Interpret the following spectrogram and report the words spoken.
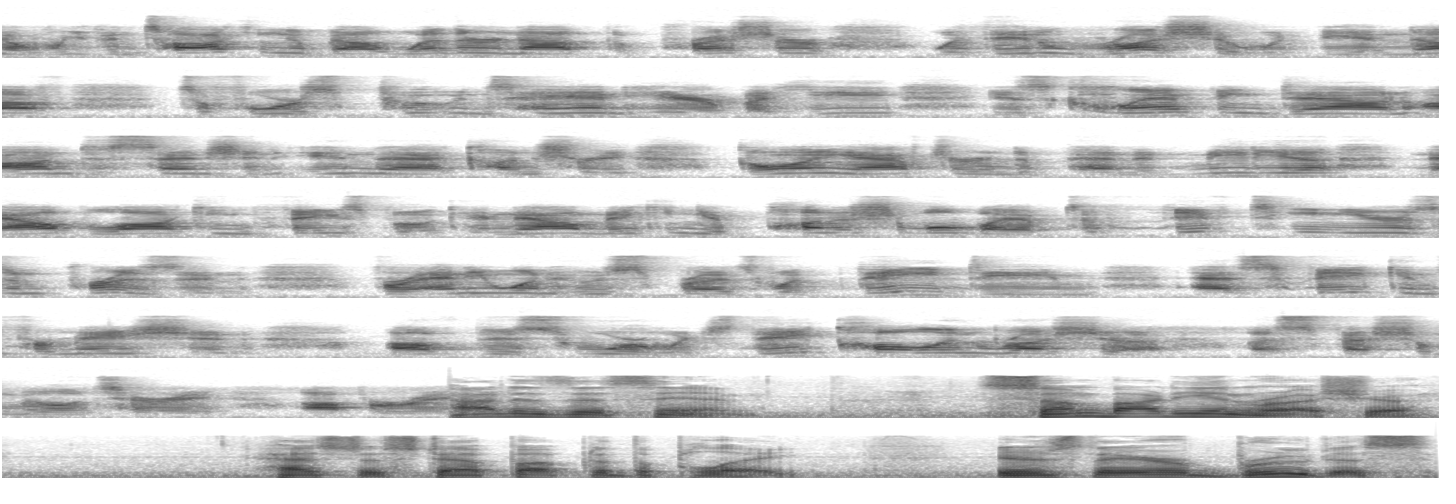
you know, we've been talking about whether or not the pressure within Russia would be enough to force Putin's hand here, but he is clamping down on dissension in that country, going after independent media, now blocking Facebook, and now making it punishable by up to 15 years in prison for anyone who spreads what they deem as fake information of this war, which they call in Russia a special military operation. How does this end? Somebody in Russia has to step up to the plate is there Brutus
